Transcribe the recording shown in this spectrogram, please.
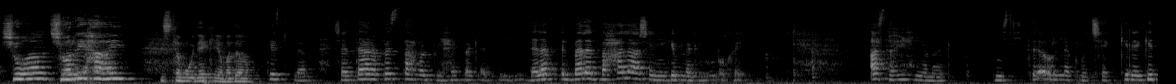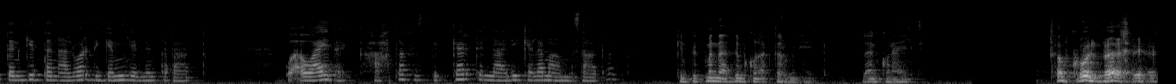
شو هاد؟ شو الريحة هي يسلموا إيديك يا مدام. تسلم. عشان تعرف بس صاحبك بيحبك قد إيه. ده لف البلد بحالها عشان يجيب لك الملوخية. آه صحيح يا ماجد. نسيت أقول لك متشكرة جدا جدا على الورد الجميل اللي أنت بعته. وأوعدك هحتفظ بالكارت اللي عليه كلام عم مساعد الله. كنت بتمنى اقدم لكم أكثر من هيك لانكم عيلتي. طب كل بآخر. يا.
